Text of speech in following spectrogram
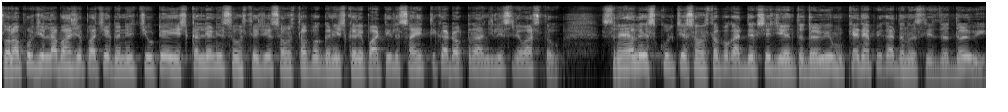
सोलापूर जिल्हा भाजपाचे गणेश चिवटे यश कल्याणी संस्थेचे संस्थापक गणेश करे पाटील साहित्यिका डॉक्टर अंजली श्रीवास्तव स्नेहालय स्कूलचे संस्थापक अध्यक्ष जयंत दळवी मुख्याध्यापिका धनश्री दळवी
